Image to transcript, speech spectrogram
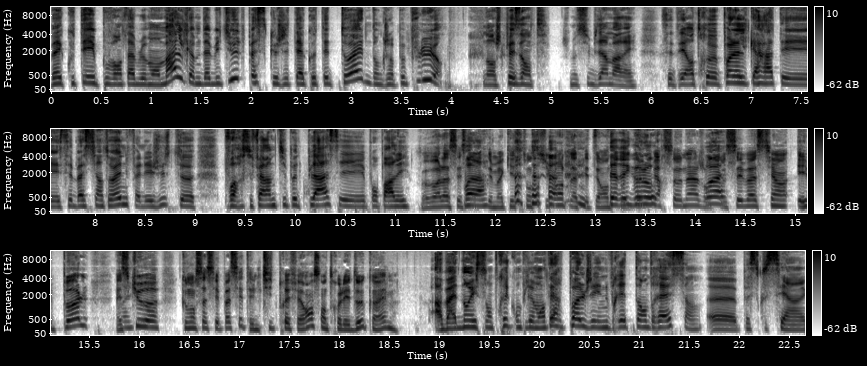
Bah écoutez, épouvantablement mal comme d'habitude parce que j'étais à côté de Toen donc j'en peux plus. hein. Non, je plaisante. Je me suis bien marrée. C'était entre Paul Elkarat et Sébastien Toen. Il fallait juste euh, pouvoir se faire un petit peu de place et pour parler. Bah Voilà, c'est Voilà. ça, c'était ma question suivante. Là, t'étais entre rigolo. deux personnages, entre. Sébastien et Paul. Est-ce Ouais. que euh, comment ça s'est passé? T'as une petite préférence entre les deux quand même? Ah bah non, ils sont très complémentaires. Paul, j'ai une vraie tendresse hein, euh, parce que c'est un,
